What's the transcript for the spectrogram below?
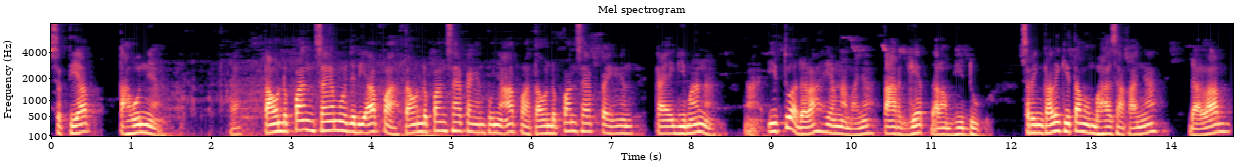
setiap tahunnya? Ya, tahun depan saya mau jadi apa? Tahun depan saya pengen punya apa? Tahun depan saya pengen kayak gimana. Nah, itu adalah yang namanya target dalam hidup. Seringkali kita membahasakannya dalam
